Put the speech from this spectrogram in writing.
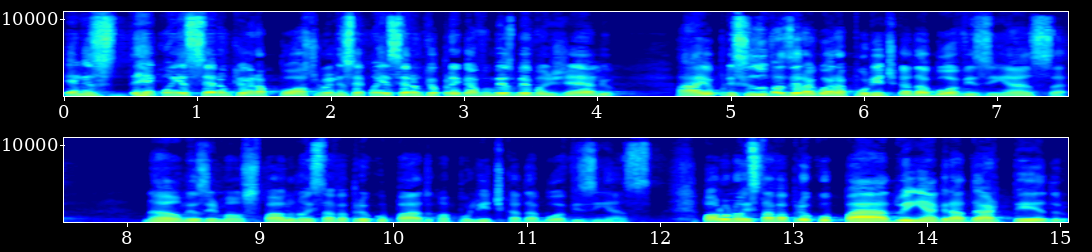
eles reconheceram que eu era apóstolo, eles reconheceram que eu pregava o mesmo evangelho. Ah, eu preciso fazer agora a política da boa vizinhança. Não, meus irmãos, Paulo não estava preocupado com a política da boa vizinhança. Paulo não estava preocupado em agradar Pedro.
